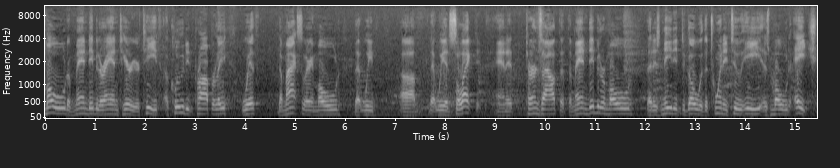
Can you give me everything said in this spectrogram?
mold of mandibular anterior teeth occluded properly with the maxillary mold that we, uh, that we had selected. And it turns out that the mandibular mold that is needed to go with the 22E is mold H,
